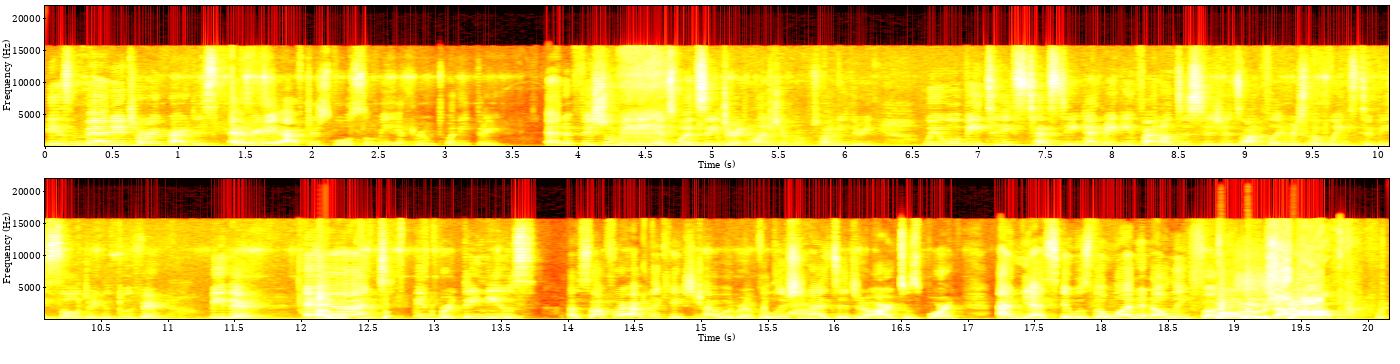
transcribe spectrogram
is mandatory practice every day after school, so meet in room 23. And official meeting is Wednesday during lunch in room 23. We will be taste testing and making final decisions on flavors of wings to be sold during the food fair. Be there. And in birthday news, a software application that would revolutionize digital arts was born. And yes, it was the one and only Photoshop. Photoshop.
